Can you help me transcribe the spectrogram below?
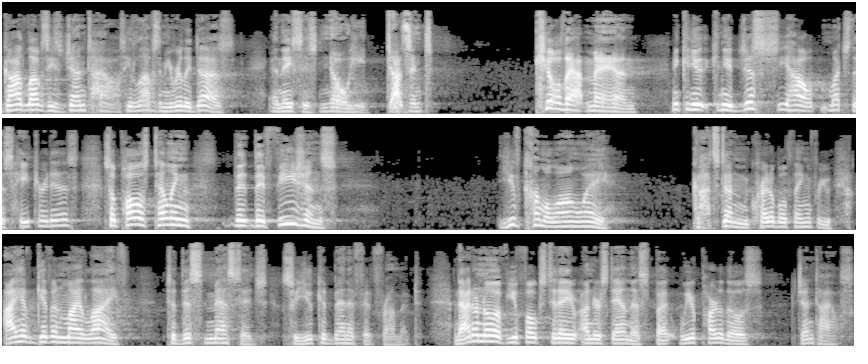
God loves these Gentiles. He loves them. He really does. And they says, No, he doesn't. Kill that man. I mean, can you, can you just see how much this hatred is? So Paul's telling the, the Ephesians, You've come a long way. God's done an incredible thing for you. I have given my life to this message so you could benefit from it. And I don't know if you folks today understand this, but we are part of those Gentiles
